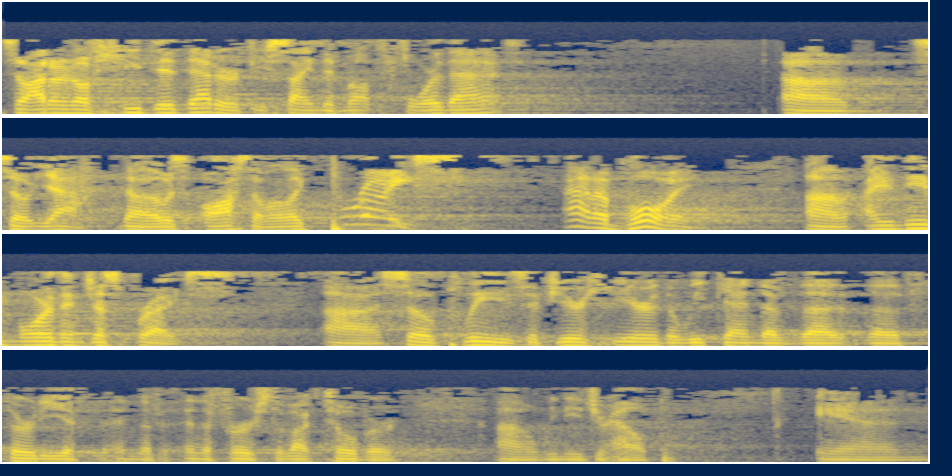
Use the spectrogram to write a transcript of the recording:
So I don't know if he did that or if you signed him up for that. Um, so yeah, no, it was awesome. I'm like, Bryce, a boy. Um, I need more than just Bryce. Uh, so please, if you're here the weekend of the, the 30th and the, and the 1st of October, uh, we need your help. And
